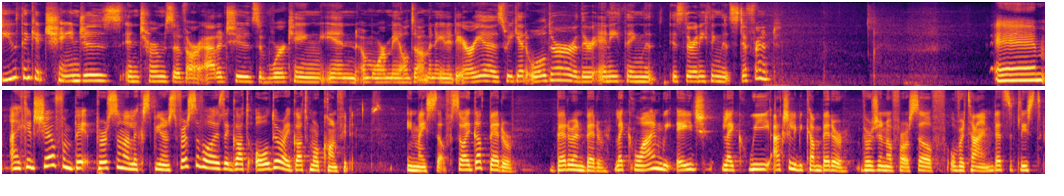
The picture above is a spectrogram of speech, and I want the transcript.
do you think it changes in terms of our attitudes of working in a more male dominated area as we get older? Are there anything that is there anything that's different? Um, I can share from personal experience. First of all, as I got older, I got more confident in myself. So I got better, better and better. Like wine, we age, like we actually become better version of ourselves over time. That's at least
